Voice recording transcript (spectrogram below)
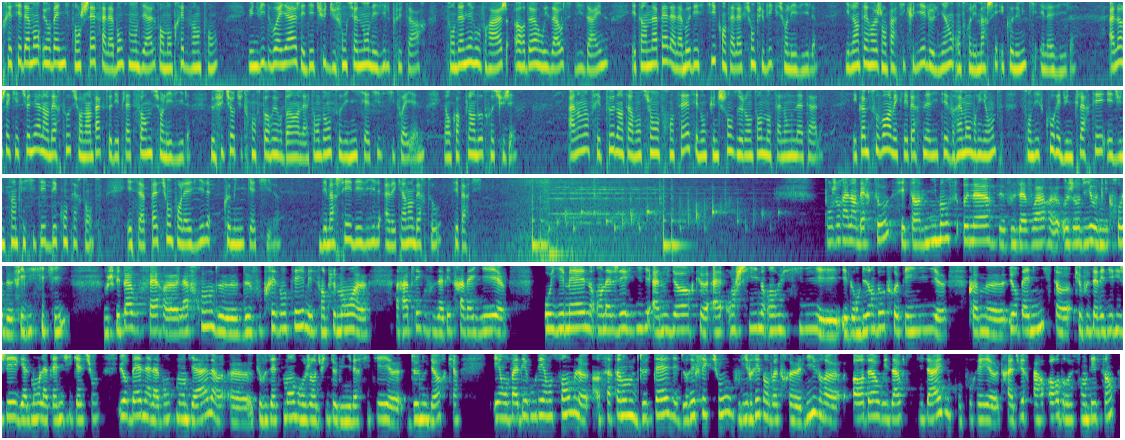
Précédemment urbaniste en chef à la Banque mondiale pendant près de 20 ans, une vie de voyage et d'étude du fonctionnement des villes plus tard, son dernier ouvrage, Order Without Design, est un appel à la modestie quant à l'action publique sur les villes. Il interroge en particulier le lien entre les marchés économiques et la ville. Alors j'ai questionné Alain Berthaud sur l'impact des plateformes sur les villes, le futur du transport urbain, la tendance aux initiatives citoyennes et encore plein d'autres sujets. Alain fait peu d'interventions en français, c'est donc une chance de l'entendre dans sa langue natale. Et comme souvent avec les personnalités vraiment brillantes, son discours est d'une clarté et d'une simplicité déconcertante, et sa passion pour la ville communicative. Des marchés et des villes avec Alain Berthaud, c'est parti. Bonjour Alain Berthaud, c'est un immense honneur de vous avoir euh, aujourd'hui au micro de Felicity. Je ne vais pas vous faire euh, l'affront de, vous présenter, mais simplement euh, rappeler que vous avez travaillé au Yémen, en Algérie, à New York, en Chine, en Russie et, dans bien d'autres pays euh, comme euh, urbaniste, que vous avez dirigé également la planification urbaine à la Banque mondiale, euh, que vous êtes membre aujourd'hui de l'Université de New York. Et on va dérouler ensemble un certain nombre de thèses et de réflexions que vous livrez dans votre livre Order Without Design, qu'on pourrait traduire par Ordre sans dessin,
